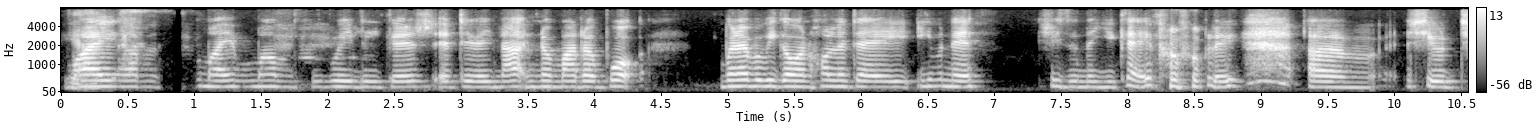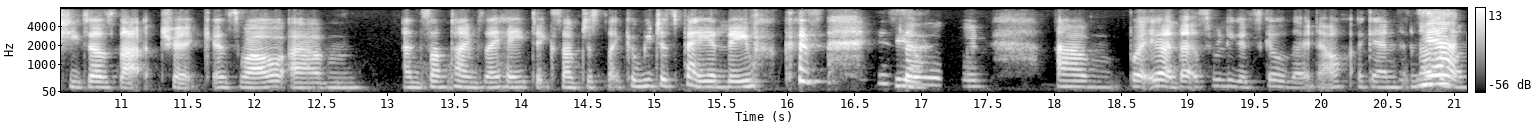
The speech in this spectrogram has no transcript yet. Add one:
Yeah. my um my mum's really good at doing that no matter what. Whenever we go on holiday even if she's in the UK probably. Um, she she does that trick as well. Um, and sometimes I hate it because I'm just like, can we just pay and leave? Because it's yeah. so awkward. Um, but yeah, that's really good skill though. Now again, yeah, one.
